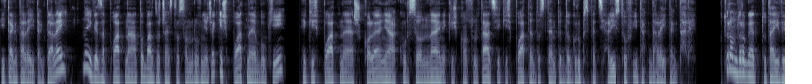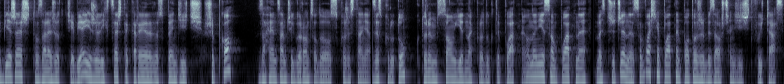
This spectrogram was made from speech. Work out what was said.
i tak dalej, i tak dalej. No i wiedza płatna to bardzo często są również jakieś płatne e-booki, jakieś płatne szkolenia, kursy online, jakieś konsultacje, jakieś płatne dostępy do grup specjalistów i tak dalej, i tak dalej. Którą drogę tutaj wybierzesz, to zależy od Ciebie. Jeżeli chcesz tę karierę rozpędzić szybko, Zachęcam Cię gorąco do skorzystania ze skrótu, którym są jednak produkty płatne. One nie są płatne bez przyczyny, są właśnie płatne po to, żeby zaoszczędzić Twój czas.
